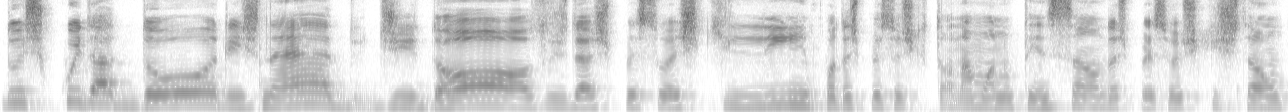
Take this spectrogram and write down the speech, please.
dos cuidadores, né, de idosos, das pessoas que limpam, das pessoas que estão na manutenção, das pessoas que estão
